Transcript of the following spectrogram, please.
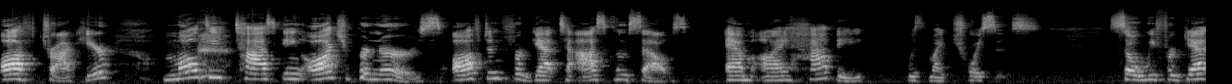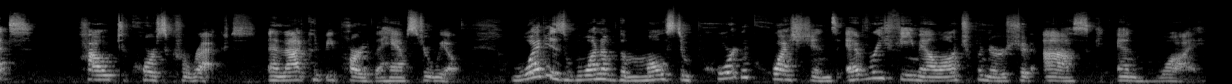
off track here. Multitasking entrepreneurs often forget to ask themselves, Am I happy with my choices? So we forget how to course correct. And that could be part of the hamster wheel. What is one of the most important questions every female entrepreneur should ask and why?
